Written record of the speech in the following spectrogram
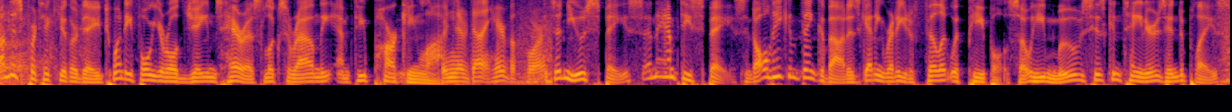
On this particular day, 24 year old James Harris looks around the empty parking lot. We've never done it here before. It's a new space, an empty space, and all he can think about is getting ready to fill it with people. So he moves his containers into place.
